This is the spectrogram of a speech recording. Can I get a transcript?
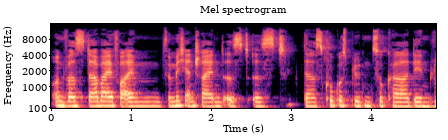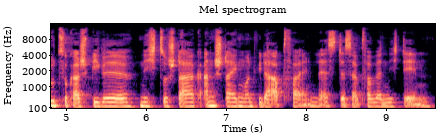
Und was dabei vor allem für mich entscheidend ist, ist, dass Kokosblütenzucker den Blutzuckerspiegel nicht so stark ansteigen und wieder abfallen lässt. Deshalb verwende ich den.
